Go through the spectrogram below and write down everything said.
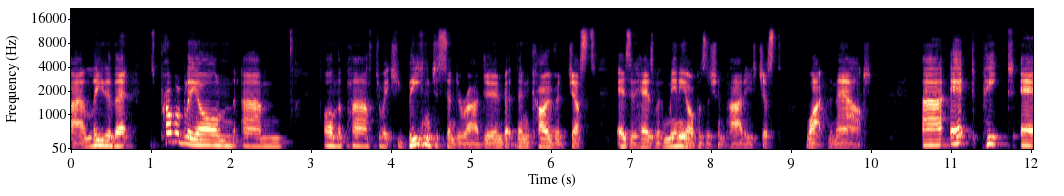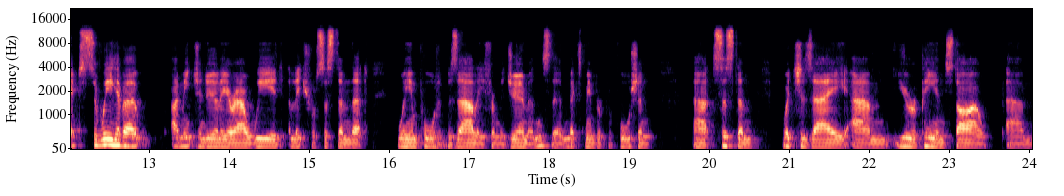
a leader that was probably on um, on the path to actually beating Jacinda Ardern, but then COVID just, as it has with many opposition parties, just wiped them out. Uh, ACT peaked at, so we have a, I mentioned earlier, our weird electoral system that we imported bizarrely from the Germans, the mixed member proportion uh, system, which is a um, European style um,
